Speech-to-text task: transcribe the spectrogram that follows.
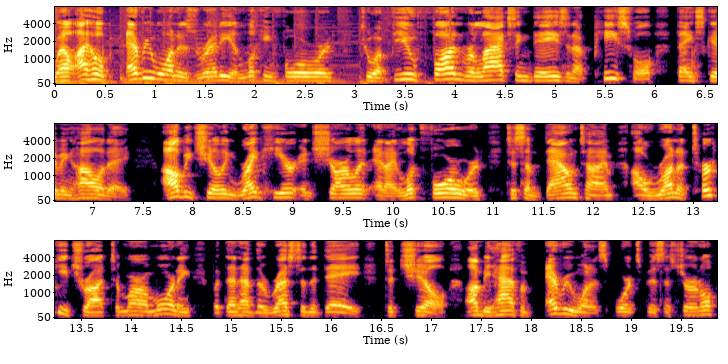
Well, I hope everyone is ready and looking forward to a few fun, relaxing days and a peaceful Thanksgiving holiday. I'll be chilling right here in Charlotte and I look forward to some downtime. I'll run a turkey trot tomorrow morning, but then have the rest of the day to chill. On behalf of everyone at Sports Business Journal,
